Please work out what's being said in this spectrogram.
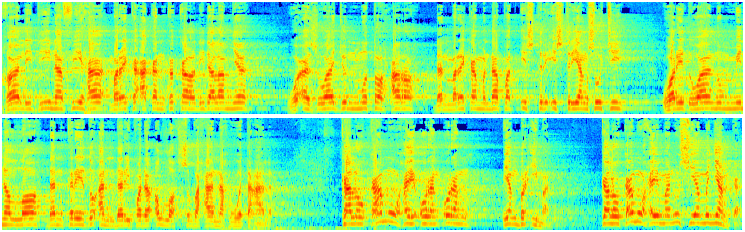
khalidina fiha mereka akan kekal di dalamnya wa azwajun mutahharah dan mereka mendapat istri-istri yang suci waridwanum minallah dan keridhaan daripada Allah Subhanahu wa taala. Kalau kamu hai orang-orang yang beriman, kalau kamu hai manusia menyangka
